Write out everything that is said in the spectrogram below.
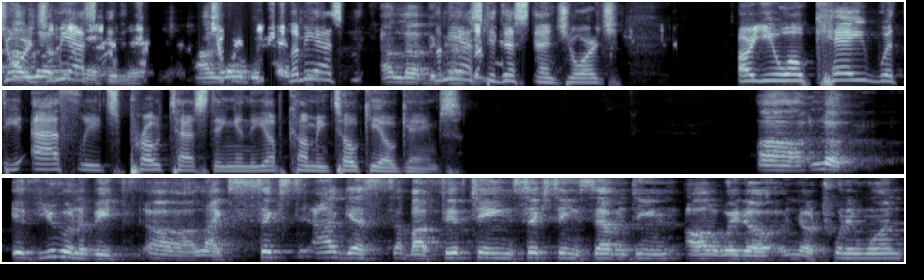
George, let me ask you. George, let me ask. I love. let me ask you this then, George. Are you okay with the athletes protesting in the upcoming Tokyo Games? Uh, look, if you're going to be uh, like 60, I guess about 15, 16, 17, all the way to you know 21,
